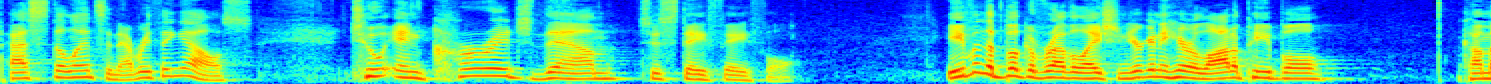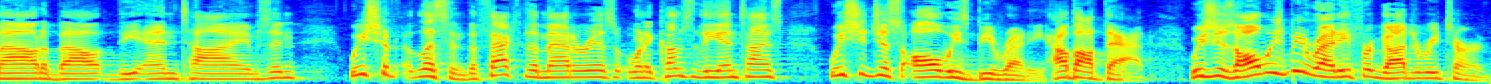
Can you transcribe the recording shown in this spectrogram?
pestilence, and everything else to encourage them to stay faithful. Even the book of Revelation, you're going to hear a lot of people come out about the end times. And we should, listen, the fact of the matter is, when it comes to the end times, we should just always be ready. How about that? We should just always be ready for God to return.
